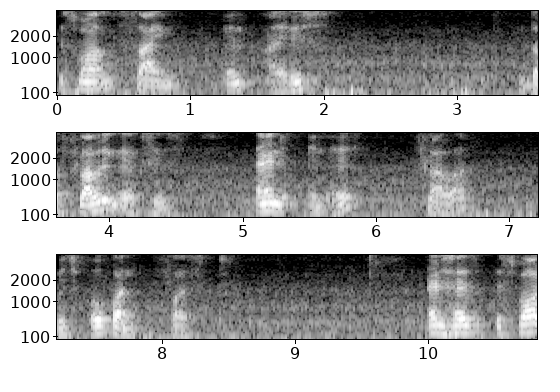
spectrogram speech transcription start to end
is small sign in iris, the flowering axis end in a flower which open first and has small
